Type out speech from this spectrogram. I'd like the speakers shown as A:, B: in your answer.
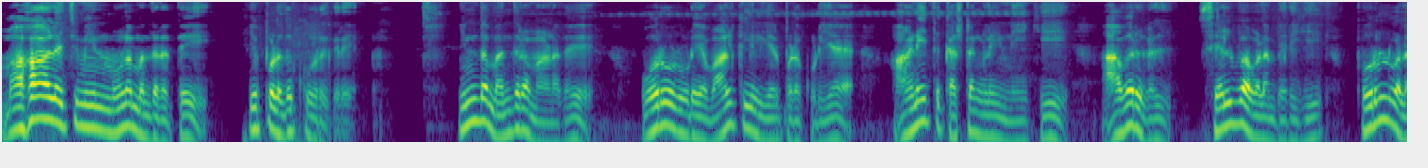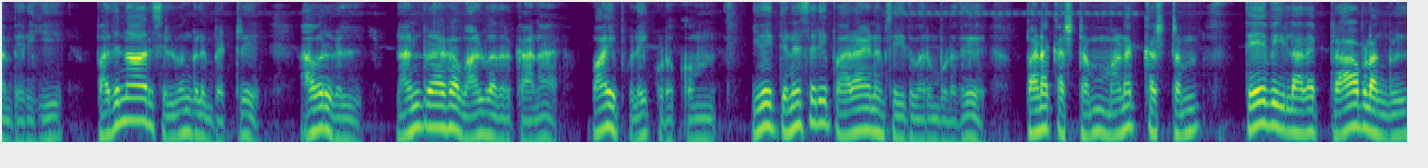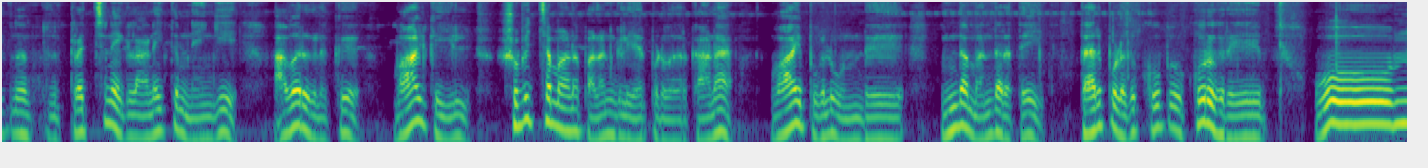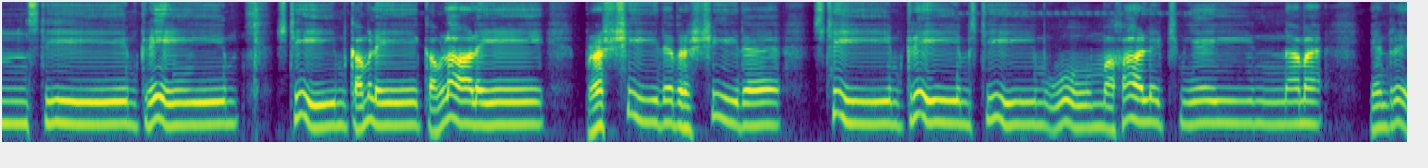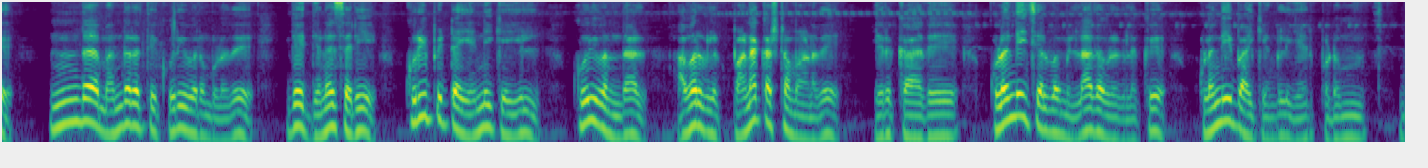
A: மகாலட்சுமியின் மூல மந்திரத்தை இப்பொழுது கூறுகிறேன். இந்த மந்திரமானது ஒருவருடைய வாழ்க்கையில் ஏற்படக்கூடிய அனைத்து கஷ்டங்களையும் நீக்கி அவர்கள் செல்வ வளம் பெருகி பொருள் வளம் பெருகி பதினாறு செல்வங்களும் பெற்று அவர்கள் நன்றாக வாழ்வதற்கான வாய்ப்புகளை கொடுக்கும். இதை தினசரி பாராயணம் செய்து வரும் பொழுது பண கஷ்டம் மனக்கஷ்டம் தேவையில்லாத ப்ராப்ளங்கள் பிரச்சனைகள் அனைத்தும் நீங்கி அவர்களுக்கு வாழ்க்கையில் சுபிச்சமான பலன்கள் ஏற்படுவதற்கான வாய்ப்புகள் உண்டு. இந்த மந்திரத்தை தற்பொழுது கூப்பு கூறுகிறேன். ஓம் ஸ்ரீம் க்ரீம் ஸ்ரீம் கமலே கமலாலயே பிரஷீத பிரஷீத ஸ்ரீம் க்ரீம் ஸ்ரீம் ஓம் மகாலட்சுமியை நம என்று இந்த மந்திரத்தை கூறி வரும் பொழுது இதை தினசரி குறிப்பிட்ட எண்ணிக்கையில் கூறி வந்தால் அவர்களுக்கு பண கஷ்டமானது இருக்காது. குழந்தை செல்வம் இல்லாதவர்களுக்கு குழந்தை பாக்கியங்கள் ஏற்படும்.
